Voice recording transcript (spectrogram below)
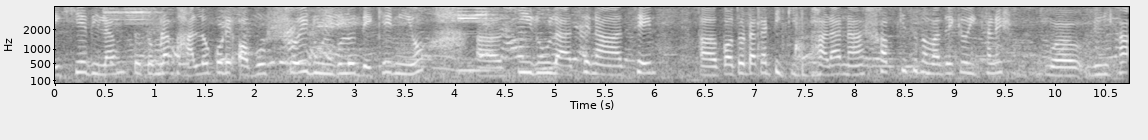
দেখিয়ে দিলাম। তো তোমরা ভালো করে অবশ্যই রুলগুলো দেখে নিও কি রুল আছে না আছে কত টাকা টিকিট ভাড়া না সব কিছু তোমাদেরকে ওইখানে লেখা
